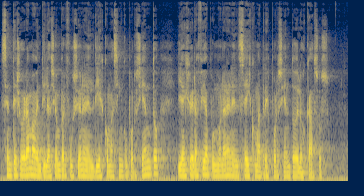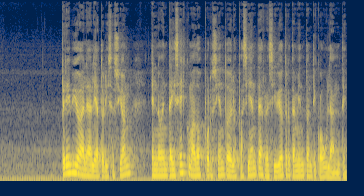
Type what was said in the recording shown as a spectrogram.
centellograma ventilación-perfusión en el 10,5% y angiografía pulmonar en el 6,3% de los casos. Previo a la aleatorización, el 96,2% de los pacientes recibió tratamiento anticoagulante,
